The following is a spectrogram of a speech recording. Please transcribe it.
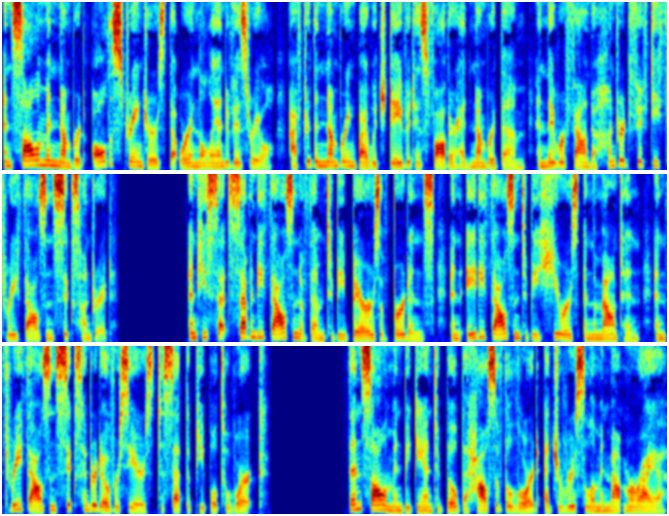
And Solomon numbered all the strangers that were in the land of Israel, after the numbering by which David his father had numbered them, and they were found a hundred fifty three thousand six hundred. And he set seventy thousand of them to be bearers of burdens, and eighty thousand to be hewers in the mountain, and three thousand six hundred overseers to set the people to work. Then Solomon began to build the house of the Lord at Jerusalem in Mount Moriah,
